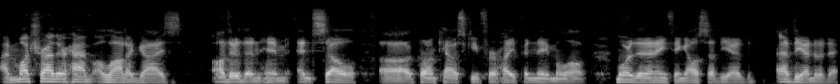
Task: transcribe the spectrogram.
I'd much rather have a lot of guys other than him and sell uh, Gronkowski for hype and name alone more than anything else at the end at the end of the day.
